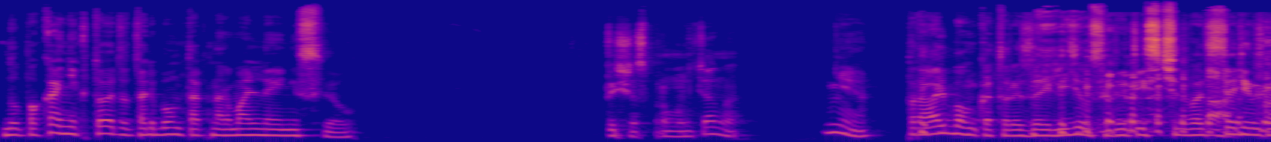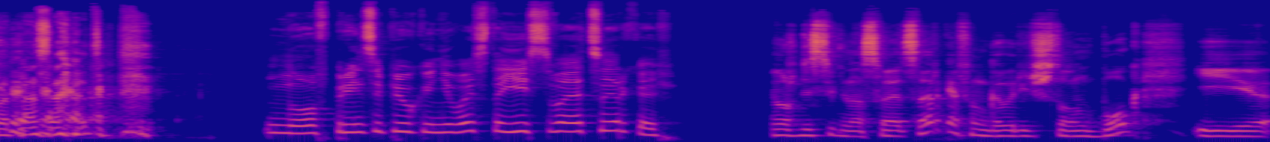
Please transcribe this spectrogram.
Но пока никто этот альбом так нормально и не свел. Ты сейчас про Мунтяна? Не, про альбом, который зарелизился 2021 год назад. Но, в принципе, у Кanye Веста есть своя церковь. У него же действительно своя церковь, он говорит, что он Бог, и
